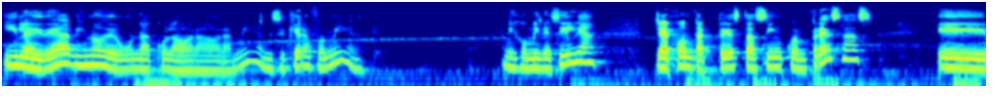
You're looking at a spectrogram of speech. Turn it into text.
Y la idea vino de una colaboradora mía, ni siquiera fue mía. Me dijo, mire Silvia, ya contacté estas cinco empresas, eh,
